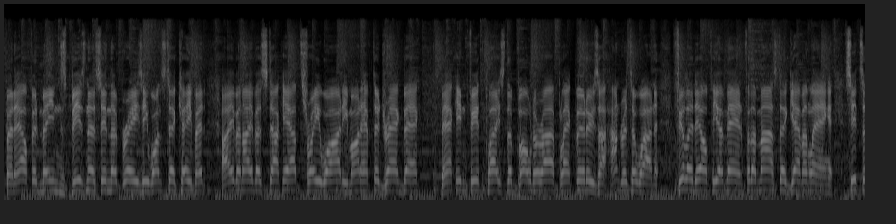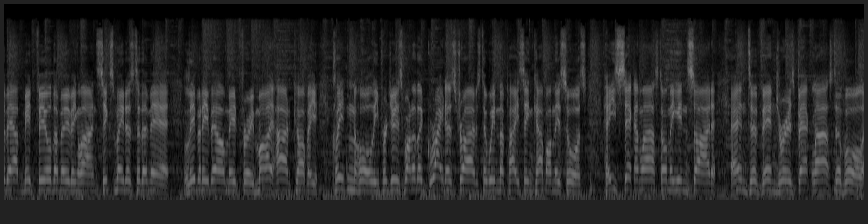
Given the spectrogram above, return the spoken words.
but Alford means business in the breeze. He wants to keep it. Avanova stuck out three wide. He might have to drag back. Back in fifth place, the Bolter are Blackbird, who's 100 to 1. Philadelphia man for the master, Gavin Lang. Sits about midfield, the moving line. Six metres to the mare. Liberty Belle Midfrew. My hard copy. Clinton Hall, he produced one of the greatest drives to win the Pacing Cup on this horse. He's second last on the inside, and Devendra is back last of all.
